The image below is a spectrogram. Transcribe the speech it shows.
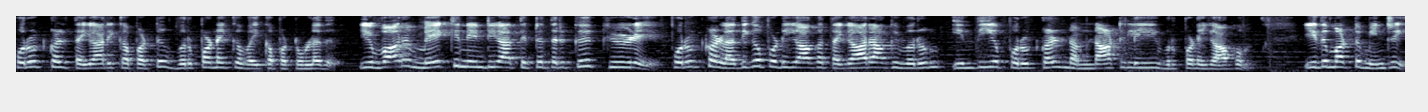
பொருட்கள் தயாரிக்கப்பட்டு விற்பனைக்கு வைக்கப்பட்டுள்ளது. இவ்வாறு மேக் இன் இந்தியா திட்டத்திற்கு கீழே பொருட்கள் அதிகப்படியாக தயாராகி வரும் இந்திய பொருட்கள் நம் நாட்டிலேயே விற்பனையாகும். இது மட்டுமின்றி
